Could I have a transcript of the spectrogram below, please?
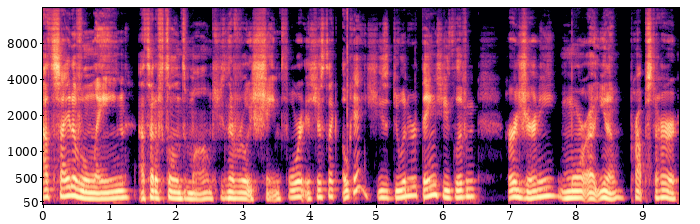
outside of Elaine, outside of Sloane's mom, she's never really shamed for it. It's just like, okay, she's doing her thing. She's living her journey. More, uh, you know, props to her.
